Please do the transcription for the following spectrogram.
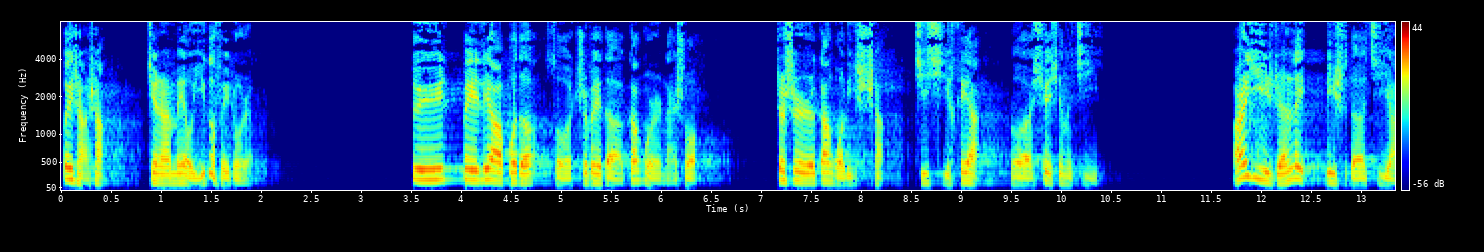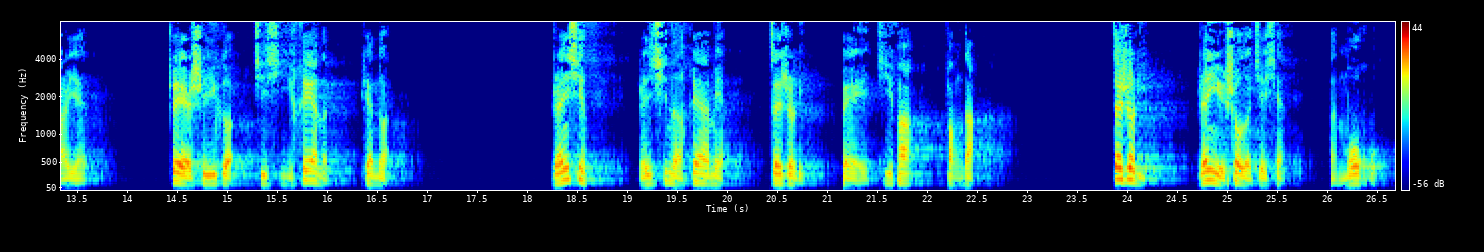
会场上竟然没有一个非洲人。对于被利奥波德所支配的刚果人来说，这是刚果历史上极其黑暗和血腥的记忆；而以人类历史的记忆而言，这也是一个极其黑暗的片段。人性、人心的黑暗面在这里被激发放大。在这里，人与兽的界限很模糊。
